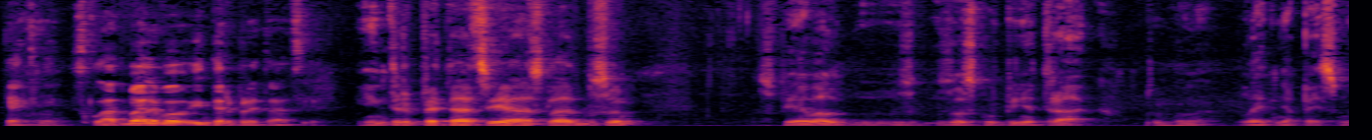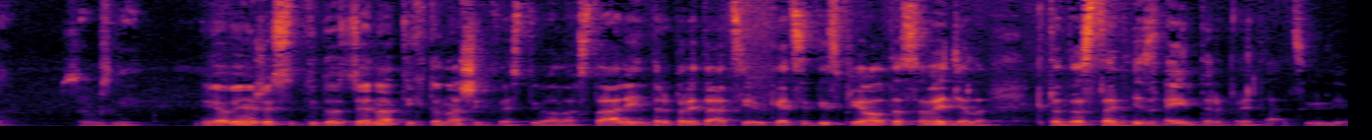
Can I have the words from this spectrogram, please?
Pekne. Skladba alebo interpretácia? Interpretácia a skladbu som spieval zo skupine Trák. To bola letňa pesma. Ja viem, že si ty dosť aj na týchto našich festivaloch stáli interpretáciu. Keď si ty spieval, to sa vedelo, kto dostane za interpretáciu. Nie?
